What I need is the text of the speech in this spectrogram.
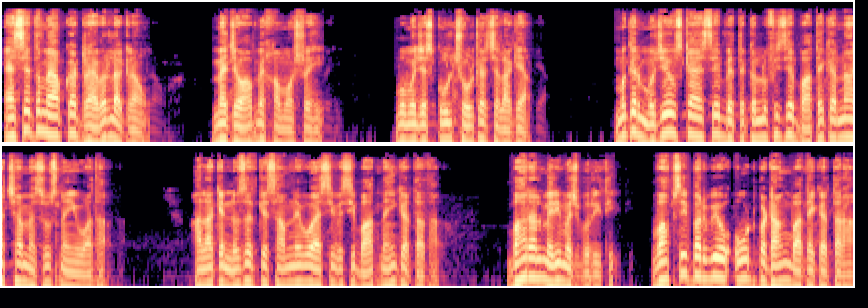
ایسے تو میں آپ کا ڈرائیور لگ رہا ہوں۔ میں جواب میں خاموش رہی۔ وہ مجھے اسکول چھوڑ کر چلا گیا۔ مگر مجھے اس کا ایسے بے تکلفی سے باتیں کرنا اچھا محسوس نہیں ہوا تھا۔ حالانکہ نزت کے سامنے وہ ایسی ویسی بات نہیں کرتا تھا۔ بہرحال میری مجبوری تھی۔ واپسی پر بھی وہ اونٹ پٹانگ باتیں کرتا رہا۔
